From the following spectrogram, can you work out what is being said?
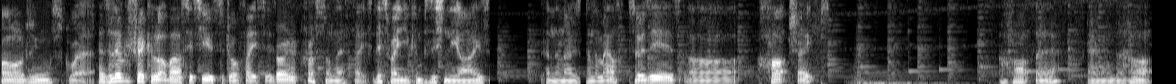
bulging square. There's a little trick a lot of artists use to draw faces, drawing a cross on their face. This way you can position the eyes and the nose and the mouth. So his ears are heart shapes, a heart there, and a heart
